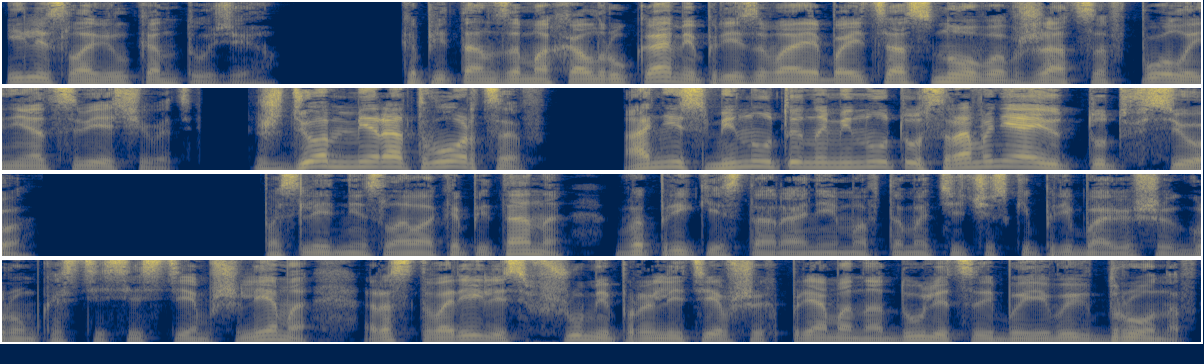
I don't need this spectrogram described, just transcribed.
или словил контузию. Капитан замахал руками, призывая бойца снова вжаться в пол и не отсвечивать. «Ждем миротворцев!» Они с минуты на минуту сравняют тут все. Последние слова капитана, вопреки стараниям автоматически прибавивших громкости систем шлема, растворились в шуме пролетевших прямо над улицей боевых дронов,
